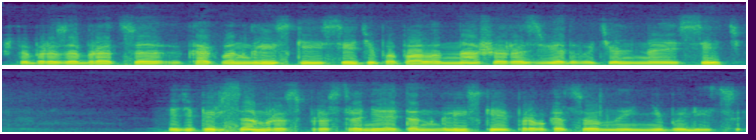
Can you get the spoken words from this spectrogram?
чтобы разобраться, как в английские сети попала наша разведывательная сеть, и теперь сам распространяет английские провокационные небылицы.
